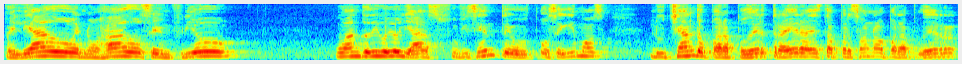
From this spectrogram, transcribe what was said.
peleado, enojado, se enfrió. Cuando digo yo ya es suficiente o, seguimos luchando para poder traer a esta persona o para poder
